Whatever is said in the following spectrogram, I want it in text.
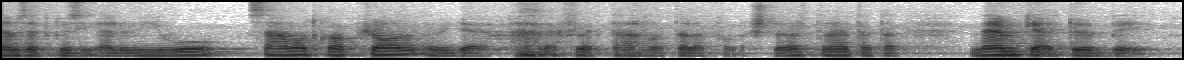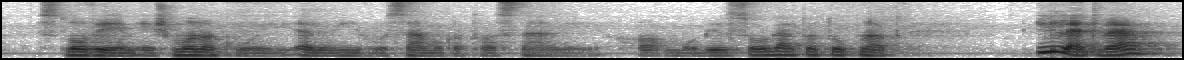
nemzetközi előhívó számot kapjon, ugye reflektálva a telefonos történetet, tehát nem kell többé szlovén és monakói előhívó számokat használni a mobil szolgáltatóknak, illetve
